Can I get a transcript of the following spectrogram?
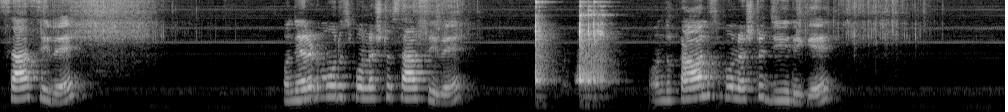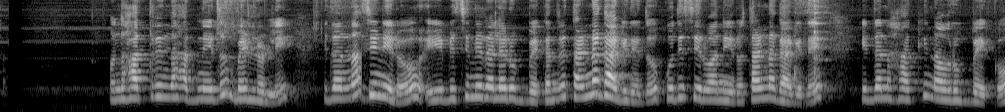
ಸಾಸಿವೆ ಒಂದು ಎರಡು ಮೂರು ಸ್ಪೂನಷ್ಟು ಸಾಸಿವೆ, ಒಂದು ಕಾಲು ಸ್ಪೂನಷ್ಟು ಜೀರಿಗೆ, ಒಂದು ಹತ್ತರಿಂದ ಹದಿನೈದು ಬೆಳ್ಳುಳ್ಳಿ. ಇದನ್ನು ಬಿಸಿ ನೀರು ಈ ಬಿಸಿ ನೀರಲ್ಲೇ ಅಂದರೆ ತಣ್ಣಗಾಗಿದೆ ಇದು. ಕುದಿಸಿರುವ ನೀರು ತಣ್ಣಗಾಗಿದೆ. ಇದನ್ನು ಹಾಕಿ ನಾವು ರುಬ್ಬಬೇಕು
